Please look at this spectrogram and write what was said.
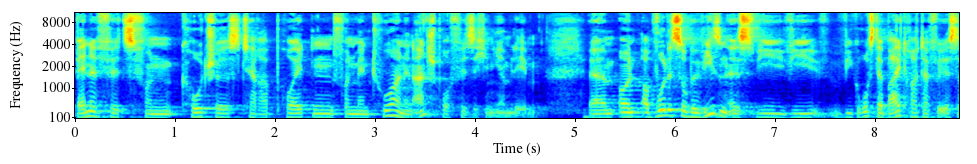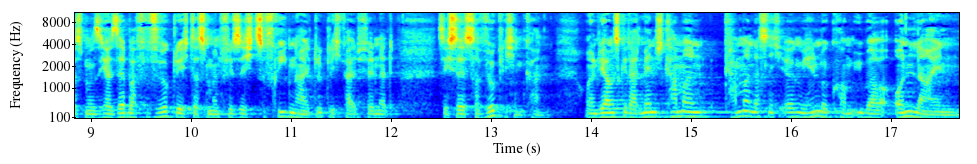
Benefits von Coaches, Therapeuten, von Mentoren in Anspruch für sich in ihrem Leben. Ähm, und obwohl es so bewiesen ist, wie, wie, wie groß der Beitrag dafür ist, dass man sich ja selber verwirklicht, dass man für sich Zufriedenheit, Glücklichkeit findet, sich selbst verwirklichen kann. Und wir haben uns gedacht, Mensch, kann man, kann man das nicht irgendwie hinbekommen über online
